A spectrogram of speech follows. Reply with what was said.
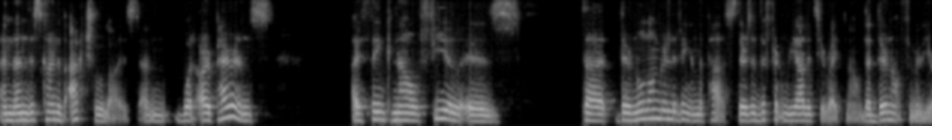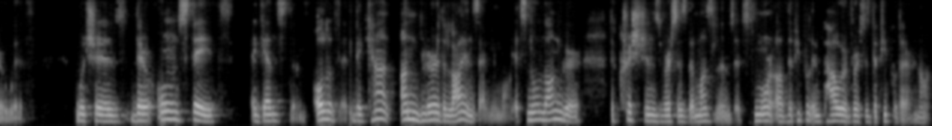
And then this kind of actualized. And what our parents, I think, now feel is that they're no longer living in the past. There's a different reality right now that they're not familiar with, which is their own state against them, all of it. They can't unblur the lines anymore. It's no longer the Christians versus the Muslims. It's more of the people in power versus the people that are not,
